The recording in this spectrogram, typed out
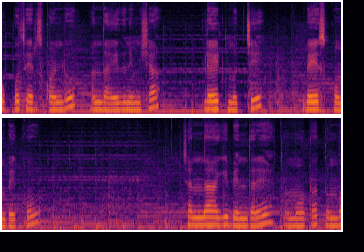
ಉಪ್ಪು ಸೇರಿಸ್ಕೊಂಡು ಒಂದು ಐದು ನಿಮಿಷ ಪ್ಲೇಟ್ ಮುಚ್ಚಿ ಬೇಯಿಸ್ಕೊಬೇಕು. ಚೆಂದಾಗಿ ಬೆಂದರೆ ಟೊಮೊಟೊ ತುಂಬ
